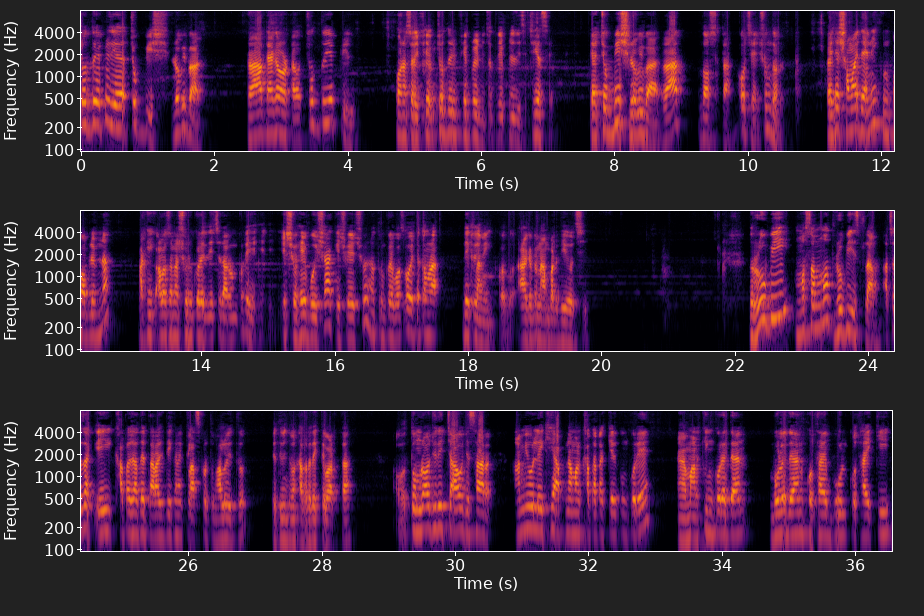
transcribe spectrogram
চোদ্দ এপ্রিল চব্বিশ, রবিবার, রাত এগারোটা চোদ্দই এপ্রিল, ও সরি চোদ্দই ফেব্রুয়ারি চোদ্দ এপ্রিল দিচ্ছে ঠিক আছে। চব্বিশ, রবিবার, রাত দশটা ওছে সুন্দর। হয়েছে, সময় দেয়নি, কোনো প্রবলেম না। বাকি আলোচনা শুরু করে দিয়েছে, দারুণ করে। এসো, হে বৈশাখ, এসো এসো, নতুন করে বস। ও এটা তোমরা দেখলামই আগেটা নাম্বার দিয়েছি রুবি মোসাম্মদ রুবি ইসলাম। আচ্ছা যাক, এই খাতা যাদের, তারা যদি এখানে ক্লাস করতে ভালো হইতো, যে তুমি তোমার খাতাটা দেখতে পারতা। তোমরাও যদি চাও যে, স্যার, আমিও লিখে, আপনি আমার খাতাটা কীরকম করে মার্কিং করে দেন, বলে দেন, কোথায় ভুল, কোথায় কি?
